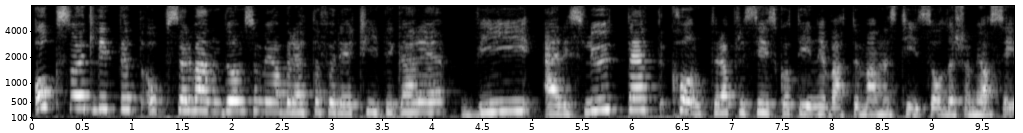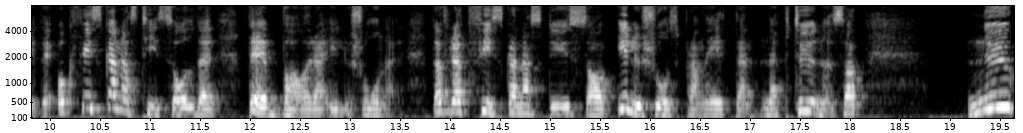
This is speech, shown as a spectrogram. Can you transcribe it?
Också ett litet observandum som jag berättade för er tidigare. Vi är i slutet kontra precis gått in i Vattumannens tidsålder som jag ser det. Och fiskarnas tidsålder, det är bara illusioner. Därför att fiskarna styrs av illusionsplaneten Neptunus. Så att nu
